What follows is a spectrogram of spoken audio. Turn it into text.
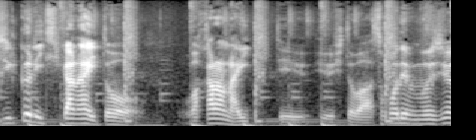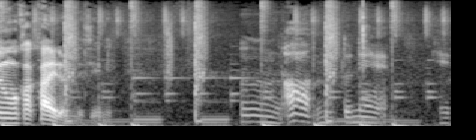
じっくり聞かないとわからないっていう人はそこで矛盾を抱えるんですよね。うん、あうんとねえっ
